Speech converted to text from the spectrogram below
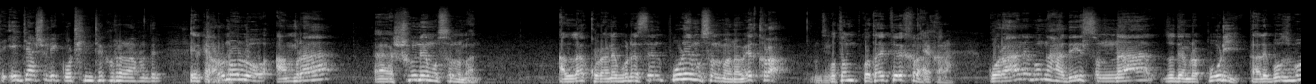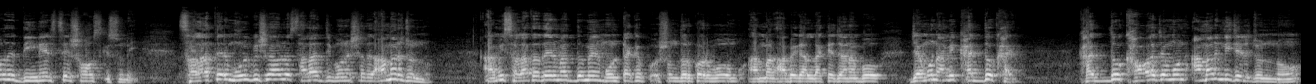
তো এইটা আসলে কঠিনটা করার আমাদের এর কারণ হলো আমরা শুনে মুসলমান। আল্লাহ কোরআনে বলেছেন পড়ে মুসলমান হবে একরা প্রথম কথাই তো একরা। কোরআন এবং হাদিস, সন্না যদি আমরা পড়ি, তাহলে বুঝব যে দিনের চেয়ে সহজ কিছু নেই। সালাতের মূল বিষয় হলো সালাত জীবনের সাথে আমার জন্য। আমি সালাতাদের মাধ্যমে মনটাকে সুন্দর করব, আমার আবেগ আল্লাহকে জানাব। যেমন আমি খাদ্য খাই। খাদ্য খাওয়া যেমন আমার নিজের জন্য,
